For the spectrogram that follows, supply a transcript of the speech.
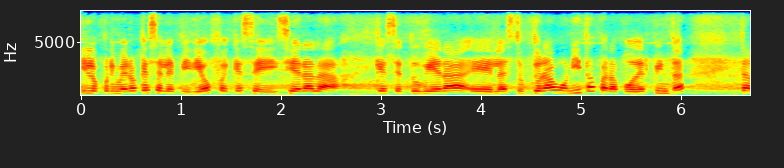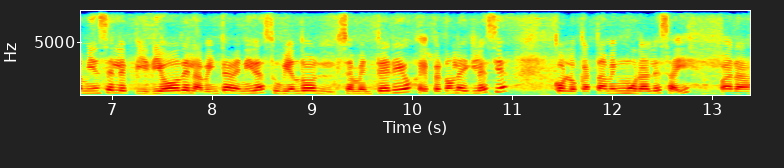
y lo primero que se le pidió fue que se hiciera la, que se tuviera eh, la estructura bonita para poder pintar. También se le pidió de la 20 Avenida subiendo el cementerio, eh, perdón, la iglesia, colocar también murales ahí para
